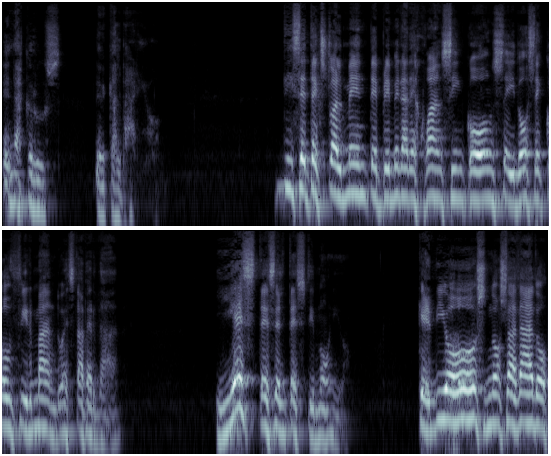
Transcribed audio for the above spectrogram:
en la cruz del Calvario. Dice textualmente Primera de Juan 5, 11 y 12, confirmando esta verdad. Y este es el testimonio, que Dios nos ha dado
